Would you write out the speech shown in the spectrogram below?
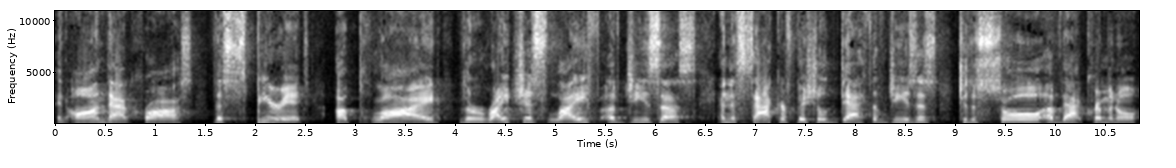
And on that cross, the Spirit applied the righteous life of Jesus and the sacrificial death of Jesus to the soul of that criminal.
